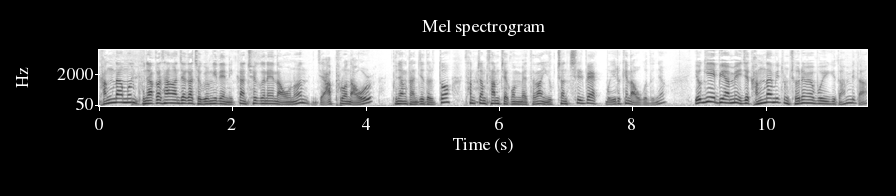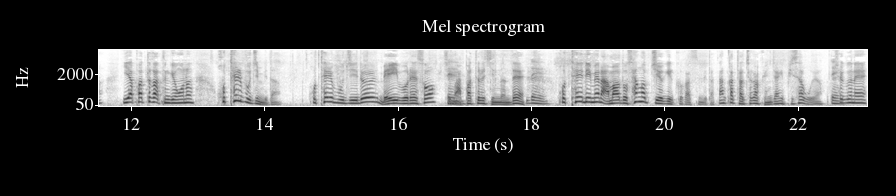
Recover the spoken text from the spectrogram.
강남은 분양가 상한제가 적용이 되니까 최근에 나오는 이제 앞으로 나올 분양 단지들도 3.3제곱미터당 6,700 뭐 이렇게 나오거든요. 여기에 비하면 이제 강남이 좀 저렴해 보이기도 합니다. 이 아파트 같은 경우는 호텔 부지입니다. 호텔 부지를 매입을 해서 지금 네. 아파트를 짓는데 네. 호텔이면 아마도 상업 지역일 것 같습니다. 땅값 자체가 굉장히 비싸고요. 네. 최근에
